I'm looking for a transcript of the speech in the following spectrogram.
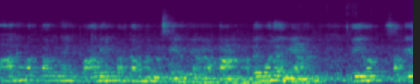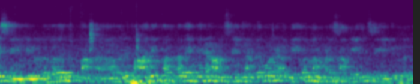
ഭാര്യ ഭർത്താവിനെ ഭാര്യയും ഭർത്താവും തമ്മിലുള്ള സ്നേഹത്തെയാണ് നാം കാണുന്നത്. അതേപോലെ തന്നെയാണ് ദൈവം സഭയെ സ്നേഹിക്കുന്നത്. ഒരു ഭാര്യയും ഭർത്താവ് എങ്ങനെയാണ് സ്നേഹിക്കുന്നത് അതേപോലെയാണ് ദൈവം നമ്മുടെ സഭയെ സ്നേഹിക്കുന്നത്.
